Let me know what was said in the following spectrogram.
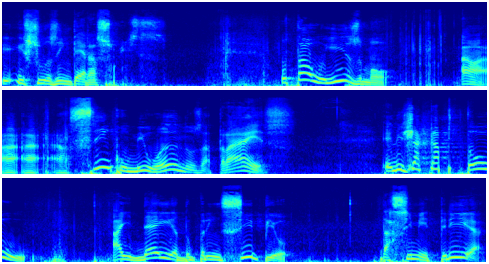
e, e suas interações. O taoísmo, há, há, há 5 mil anos atrás, ele já captou a ideia do princípio da simetria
